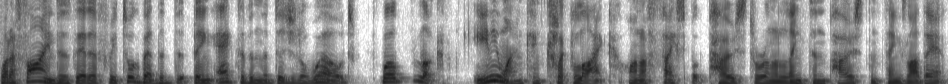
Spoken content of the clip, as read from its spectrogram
What I find is that if we talk about the, being active in the digital world, well, look, anyone can click like on a Facebook post or on a LinkedIn post and things like that.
